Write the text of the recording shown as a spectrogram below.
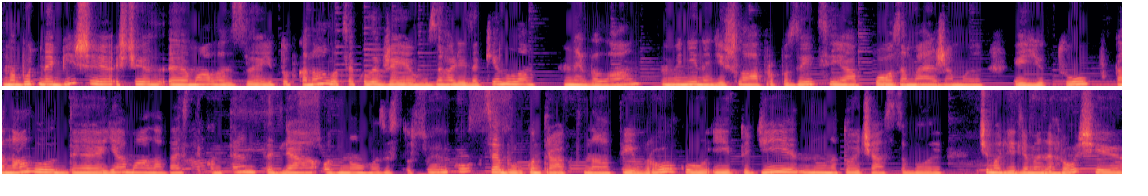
Мабуть, найбільше, що я е, мала з YouTube каналу, це коли вже я його взагалі закинула. Не вела. Мені надійшла пропозиція поза межами YouTube каналу, де я мала вести контент для одного застосунку. Це був контракт на півроку, і тоді, ну на той час, це були чималі для мене гроші.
